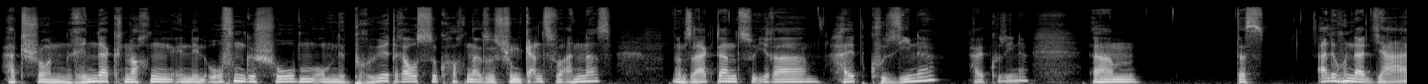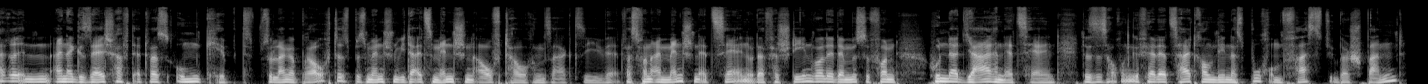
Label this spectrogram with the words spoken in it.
hat schon Rinderknochen in den Ofen geschoben, um eine Brühe draus zu kochen, also ist schon ganz woanders. Und sagt dann zu ihrer Halbcousine, Halbcousine, ähm, dass alle 100 Jahre in einer Gesellschaft etwas umkippt. Solange braucht es, bis Menschen wieder als Menschen auftauchen, sagt sie. Wer etwas von einem Menschen erzählen oder verstehen wolle, der müsse von 100 Jahren erzählen. Das ist auch ungefähr der Zeitraum, den das Buch umfasst, überspannt.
